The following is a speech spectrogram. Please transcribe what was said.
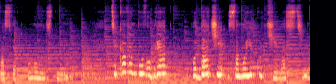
на святковому столі. Цікавим був обряд подачі самої куті на стіл.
